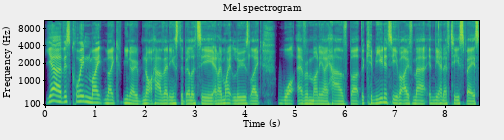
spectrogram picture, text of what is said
yeah, this coin might like, you know, not have any stability and I might lose like whatever money I have. But the community that I've met in the NFT space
